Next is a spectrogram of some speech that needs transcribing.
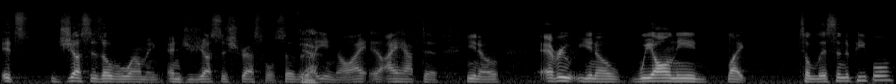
it's just as overwhelming and just as stressful. So that Yeah. you know, I I have to you know every you know we all need like to listen to people,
